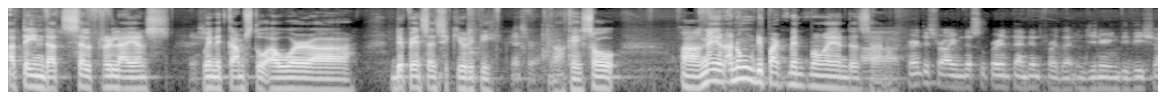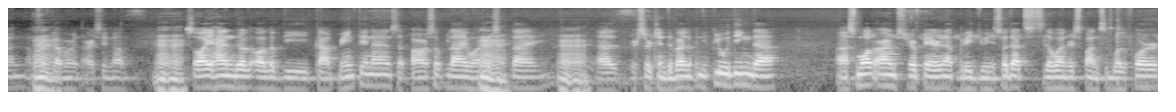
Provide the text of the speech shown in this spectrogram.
attain that self-reliance when it comes to our ah, defense and security. Yes, sir. Okay, so ah, ngayon anong department mo ngayon doon sa? Uh, currently, sir, I'm the superintendent for the engineering division of Hmm. the government arsenal. So I handle all of the camp maintenance, the power supply, water Hmm. supply, uh, research and development, including the uh, small arms repair and upgrade unit. So that's the one responsible for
